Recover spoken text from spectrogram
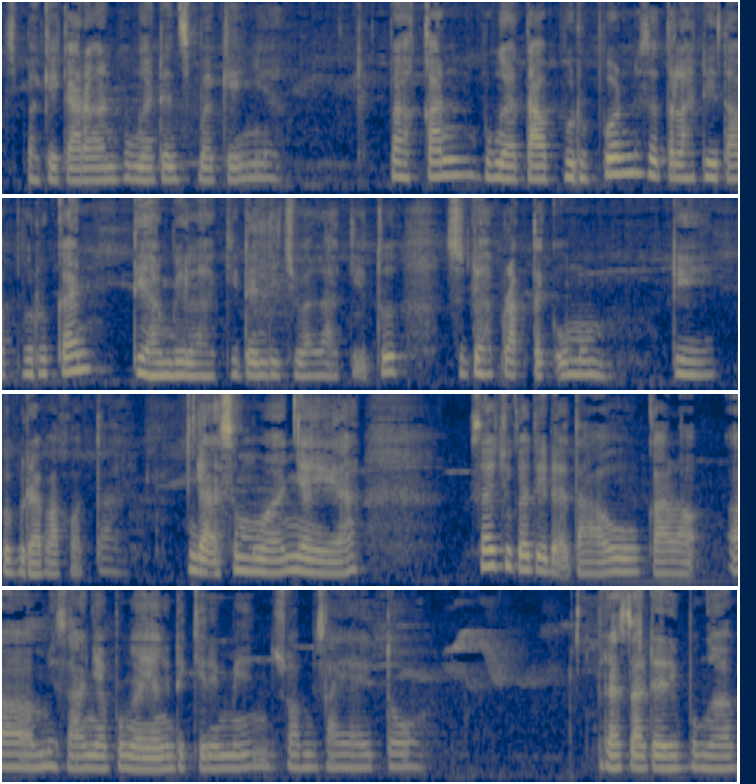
sebagai karangan bunga dan sebagainya. Bahkan bunga tabur pun setelah ditaburkan diambil lagi dan dijual lagi itu sudah praktek umum di beberapa kota. Nggak semuanya ya. Saya juga tidak tahu kalau e, misalnya bunga yang dikirimin suami saya itu berasal dari bunga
